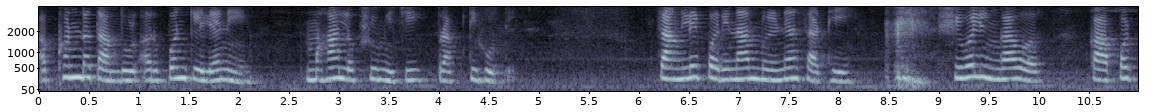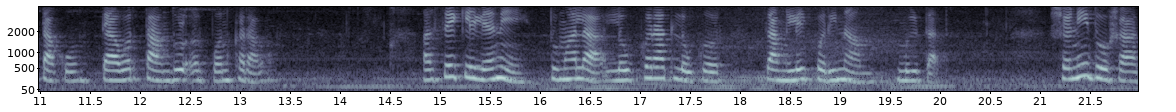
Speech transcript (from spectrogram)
अखंड तांदूळ अर्पण केल्याने महालक्ष्मीची प्राप्ती होते. चांगले परिणाम मिळण्यासाठी शिवलिंगावर कापड टाकून त्यावर तांदूळ अर्पण करावा. असे केल्याने तुम्हाला लवकरात लवकर चांगले परिणाम मिळतात. शनिदोषात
